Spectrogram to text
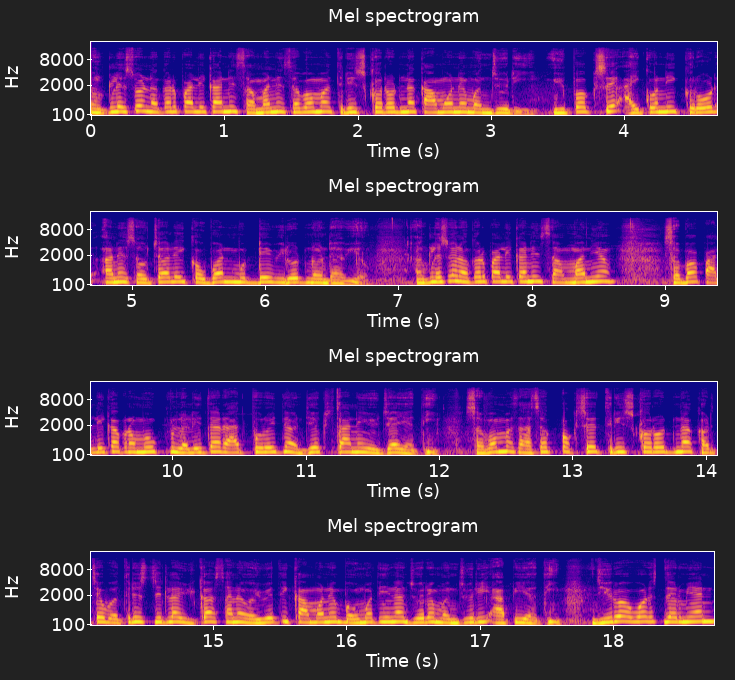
અંકલેશ્વર નગરપાલિકાની સામાન્ય સભામાં ત્રીસ કરોડના કામોને મંજૂરી. વિપક્ષે આઇકોનિક રોડ અને શૌચાલય કૌભાંડ મુદ્દે વિરોધ નોંધાવ્યો. અંકલેશ્વર નગરપાલિકાની સામાન્ય સભા પાલિકા પ્રમુખ લલિતા રાજપુરોહિતના અધ્યક્ષસ્થાને યોજાઈ હતી. સભામાં શાસક પક્ષે ત્રીસ કરોડના ખર્ચે બત્રીસ જેટલા વિકાસ અને વહીવટી કામોને બહુમતીના જોરે મંજૂરી આપી હતી. ઝીરો વર્ષ દરમિયાન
